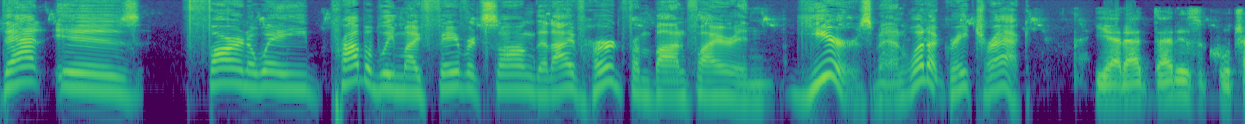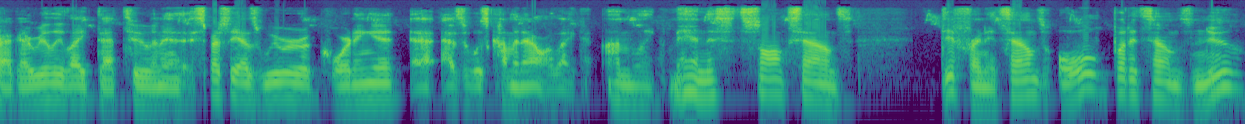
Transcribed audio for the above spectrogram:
that is far and away probably my favorite song that I've heard from Bonfire in years. Man, what a great track! Yeah, that that is a cool track. I really like that too, and especially as we were recording it, as it was coming out, we're like, I'm like, man, this song sounds different. It sounds old, but it sounds new,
